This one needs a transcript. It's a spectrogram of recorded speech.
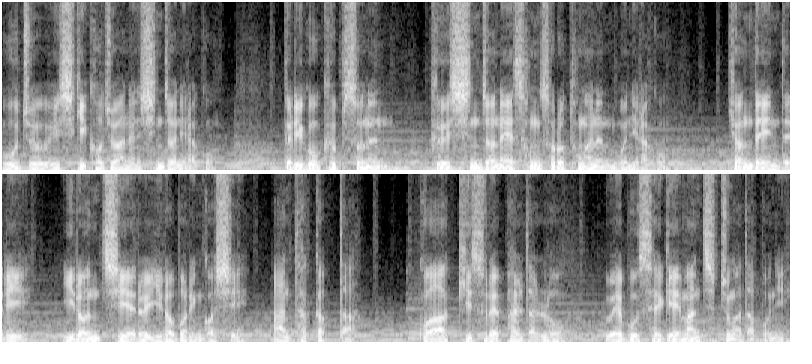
우주 의식이 거주하는 신전이라고. 그리고 급소는 그 신전의 성소로 통하는 문이라고. 현대인들이 이런 지혜를 잃어버린 것이 안타깝다. 과학 기술의 발달로 외부 세계에만 집중하다 보니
